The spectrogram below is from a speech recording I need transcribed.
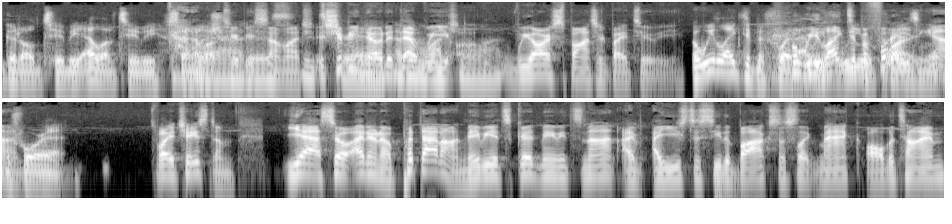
good old Tubi. I love Tubi. So I love Yeah, Tubi it so is. much. It It's should be noted that we watching a lot. we are sponsored by Tubi. But we liked it before But that. we liked it were before, praising yeah. it before that. That's why I chased him. Yeah, so I don't know. Put that on. Maybe it's good. Maybe it's not. I, I used to see the box just like Mac all the time.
